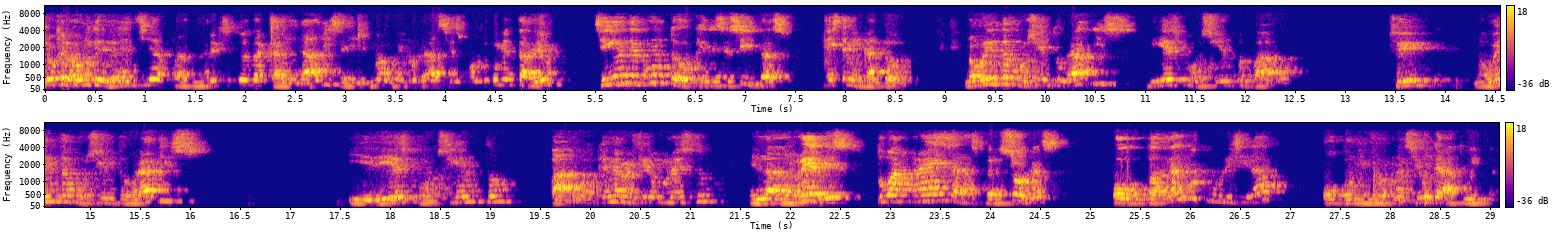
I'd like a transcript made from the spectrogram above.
Creo que la única diferencia para tener éxito es la calidad y seguir. Bueno, gracias por tu comentario. Siguiente punto que necesitas, este me encantó. 90% gratis, 10% pago. ¿Sí? 90% gratis y 10% pago. ¿A qué me refiero con esto? En las redes tú atraes a las personas o pagando publicidad o con información gratuita.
